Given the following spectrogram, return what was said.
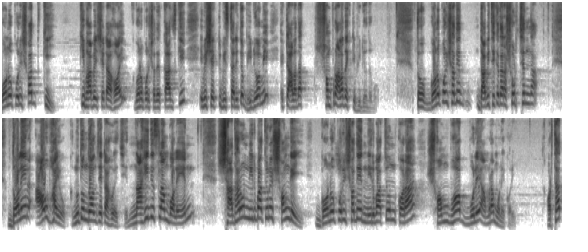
গণপরিষদ কি, কীভাবে সেটা হয়, গণপরিষদের কাজ কি, এ বিষয়ে একটি বিস্তারিত ভিডিও আমি একটি আলাদা, সম্পূর্ণ আলাদা একটি ভিডিও দেব। তো গণপরিষদের দাবি থেকে তারা সরছেন না। দলের আহ্বায়ক, নতুন দল যেটা হয়েছে, নাহিদ ইসলাম বলেন, সাধারণ নির্বাচনের সঙ্গেই গণপরিষদের নির্বাচন করা সম্ভব বলে আমরা মনে করি। অর্থাৎ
